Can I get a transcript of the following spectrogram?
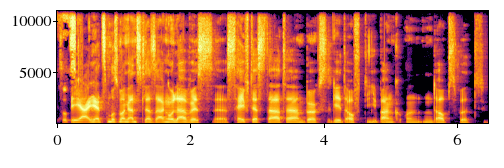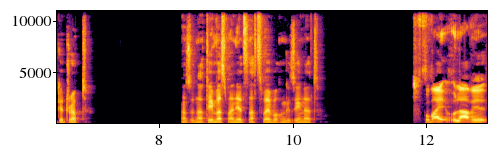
sozusagen? Ja, jetzt muss man ganz klar sagen, Olave ist äh, safe der Starter, Burks geht auf die Bank und ein Daubs wird gedroppt. Also nach dem, was man jetzt nach zwei Wochen gesehen hat. Wobei Olave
